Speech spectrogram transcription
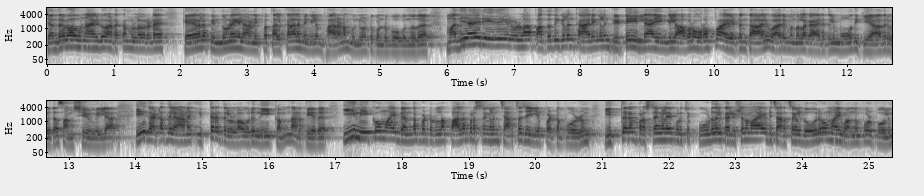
ചന്ദ്രബാബു നായിഡു അടക്കമുള്ളവരുടെ കേവല പിന്തുണയിലാണ് ഇപ്പോൾ തൽക്കാലമെങ്കിലും ഭരണം മുന്നോട്ട് കൊണ്ടുപോകുന്നത്. മതിയായ രീതിയിലുള്ള പദ്ധതികളും കാര്യങ്ങളും കിട്ടിയില്ല എങ്കിൽ അവർ ഉറപ്പായിട്ടും കാലുവാരും കാര്യത്തിൽ മോദിക്ക് യാതൊരുവിധ സംശയവുമില്ല. ഈ ഘട്ടത്തിലാണ് ഇത്തരത്തിലുള്ള ഒരു നീക്കം നടത്തിയത്. ഈ നീക്കവുമായി ബന്ധപ്പെട്ടുള്ള പല പ്രശ്നങ്ങളും ചർച്ച ചെയ്യപ്പെട്ടപ്പോഴും ഇത്തരം പ്രശ്നങ്ങളെക്കുറിച്ച് കൂടുതൽ കലുഷിതമായ ഒരു ചർച്ചകൾ ഗൗരവമായി വന്നപ്പോൾ പോലും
